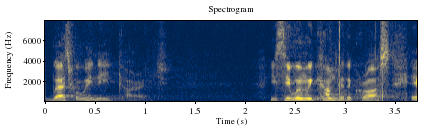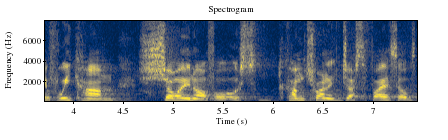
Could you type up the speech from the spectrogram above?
that's when we need courage. You see, when we come to the cross, if we come showing off or, or come trying to justify ourselves,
